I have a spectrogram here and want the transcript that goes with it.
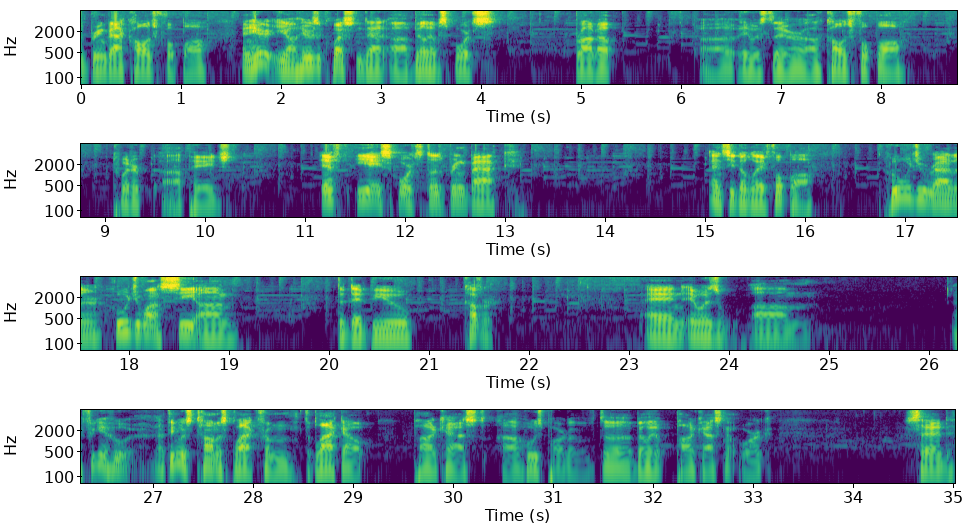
to bring back college football. And here you know here's a question that uh, Belly Up Sports brought up. Uh, it was their uh, college football twitter uh, page. If EA Sports does bring back NCAA football, who would you rather, who would you want to see on the debut cover? And it was, um, I forget who, I think it was Thomas Black from the Blackout podcast, uh, who's part of the Belly Up Podcast Network, said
